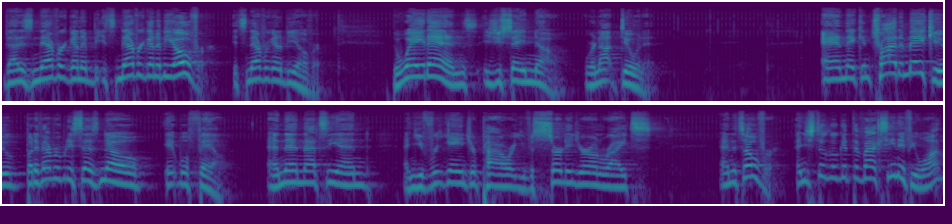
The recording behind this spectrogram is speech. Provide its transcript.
that is never going to be. It's never going to be over. It's never going to be over. The way it ends is you say no. We're not doing it. And they can try to make you, but if everybody says no, it will fail. And then that's the end and you've regained your power, you've asserted your own rights, and it's over. And you still go get the vaccine if you want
